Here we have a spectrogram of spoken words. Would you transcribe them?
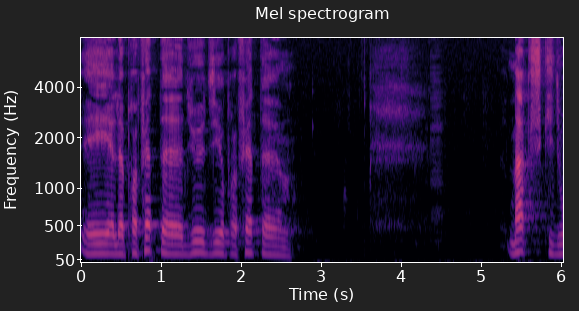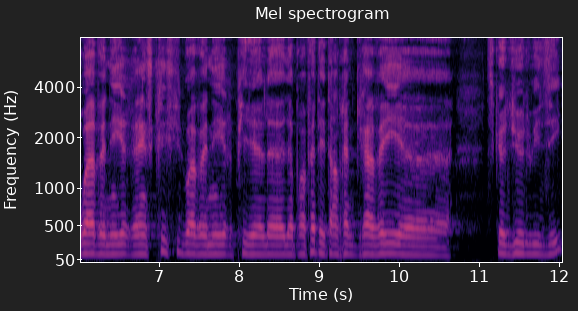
Et le prophète, Dieu dit au prophète, marque ce qui doit venir, inscrit ce qui doit venir. Puis le, prophète est en train de graver euh, ce que Dieu lui dit.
